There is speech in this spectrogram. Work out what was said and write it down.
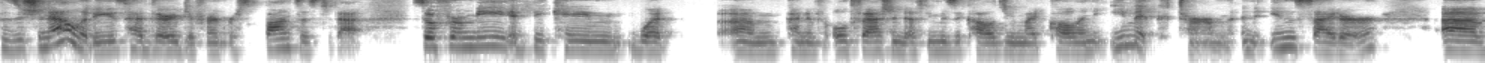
positionalities had very different responses to that. So for me, it became what um, kind of old fashioned ethnomusicology might call an emic term, an insider uh,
